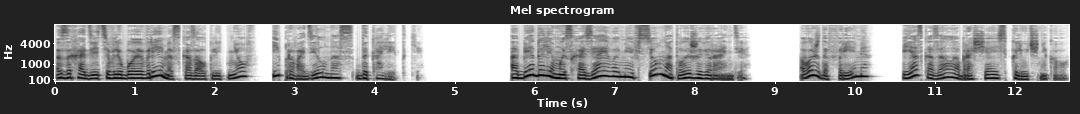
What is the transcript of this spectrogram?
«Заходите в любое время», — сказал Плетнев, и проводил нас до калитки. Обедали мы с хозяевами все на той же веранде. Выждав время, я сказала, обращаясь к Ключникову.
